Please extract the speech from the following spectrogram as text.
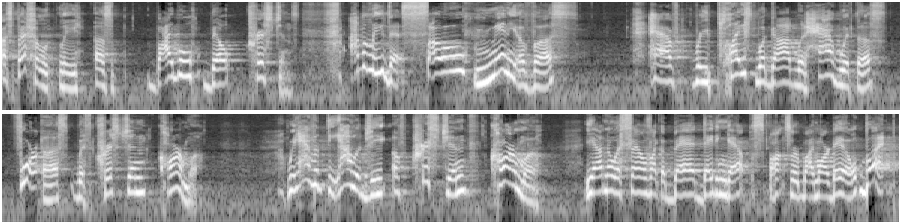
especially us Bible Belt Christians, I believe that so many of us have replaced what God would have with us, for us, with Christian karma. We have a theology of Christian karma. Yeah, I know it sounds like a bad dating app sponsored by Mardel, but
